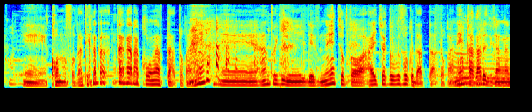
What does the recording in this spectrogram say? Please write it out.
確えーこの育て方だったからこうなったとかね、えーあの時にですねちょっと愛着不足だったとかねかかる時間が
